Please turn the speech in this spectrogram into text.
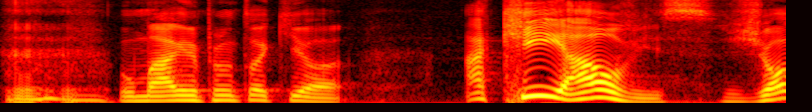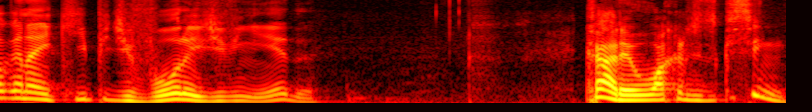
o Magno perguntou aqui, ó. Aqui Alves joga na equipe de vôlei de Vinhedo? Cara, eu acredito que sim.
